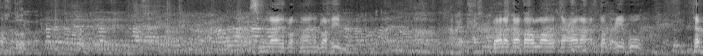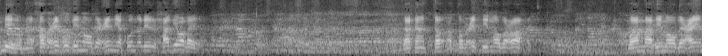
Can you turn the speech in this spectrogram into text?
مخطوط بسم الله الرحمن الرحيم. قال كافه الله تعالى التضعيف تنبيه التضعيف في موضع يكون للحاق وغيره. لكن الت- التضعيف في موضع واحد. وأما في موضعين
